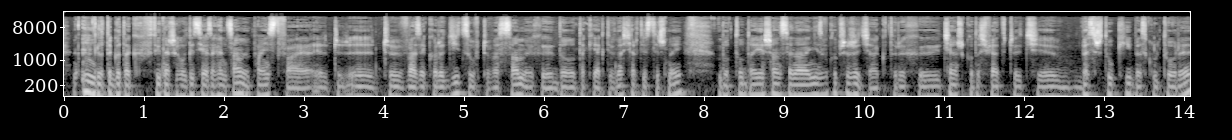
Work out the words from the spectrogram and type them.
dlatego tak w tych naszych audycjach zachęcamy Państwa, e, czy, e, czy Was jako rodziców, czy Was samych e, do takiej aktywności artystycznej, bo to daje szansę na niezwykłe przeżycia, których ciężko doświadczyć bez sztuki, bez kultury.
